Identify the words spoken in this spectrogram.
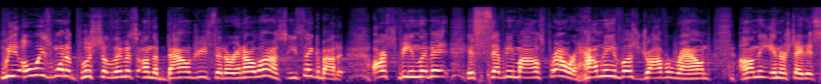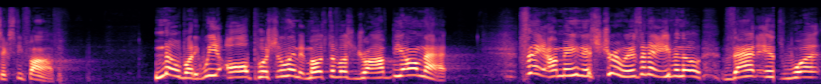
We always want to push the limits on the boundaries that are in our lives. So you think about it. Our speed limit is 70 miles per hour. How many of us drive around on the interstate at 65? Nobody. We all push the limit. Most of us drive beyond that. Think, I mean, it's true, isn't it? Even though that is what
